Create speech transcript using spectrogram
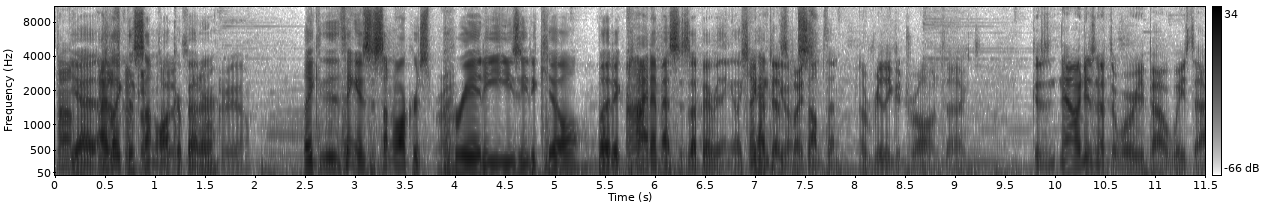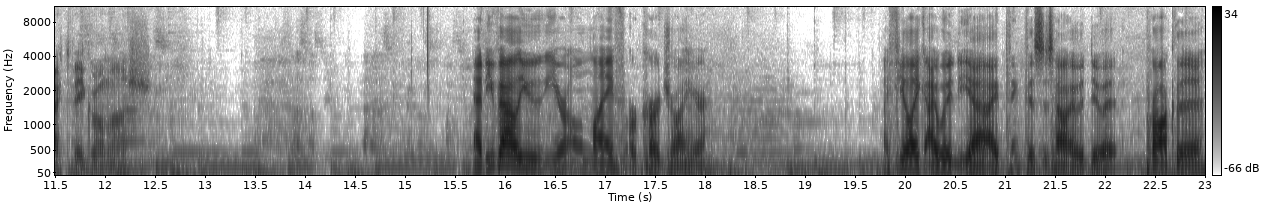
No, Yeah, I like the gonna Sunwalker better. Sunwalker, yeah. Like the thing is, the Sunwalker's Right. pretty easy to kill, but it Ah. kind of messes up everything. Like you have to give him something. A really good draw, in fact. Because now he doesn't have to worry about ways to activate Grommash. Now, do you value your own life or card draw here? I feel like I would. Yeah, I think this is how I would do it. Proc the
